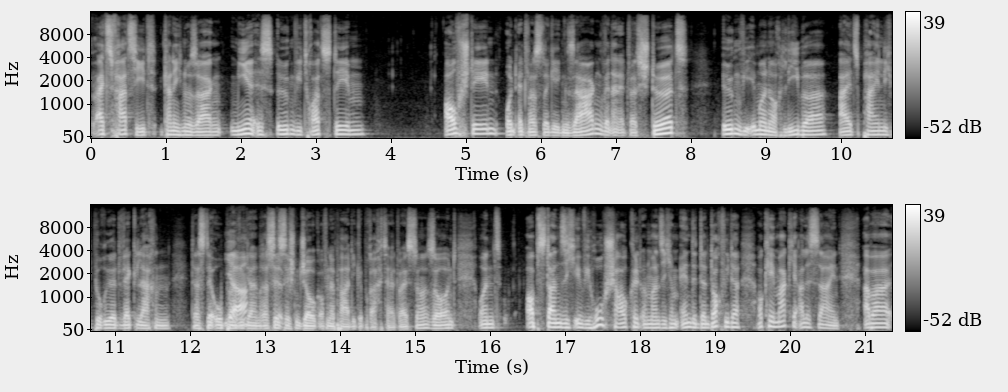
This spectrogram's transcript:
als Fazit kann ich nur sagen, mir ist irgendwie trotzdem aufstehen und etwas dagegen sagen, wenn ein etwas stört, irgendwie immer noch lieber als peinlich berührt weglachen, dass der Opa Ja, wieder einen rassistischen Joke auf einer Party gebracht hat, weißt du? So und und ob es dann sich irgendwie hochschaukelt und man sich am Ende dann doch wieder, okay, mag ja alles sein, aber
